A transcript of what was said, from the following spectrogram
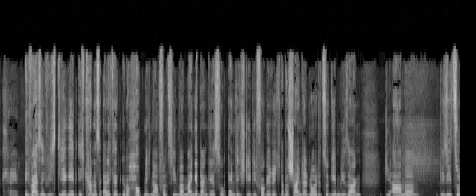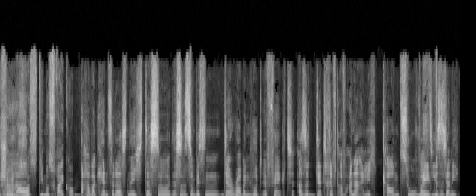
Okay. Ich weiß nicht, wie es dir geht. Ich kann das ehrlich gesagt überhaupt nicht nachvollziehen, weil mein Gedanke ist so, endlich steht die vor Gericht. Aber es scheint halt Leute zu geben, die sagen, die arme die sieht so schön oh. aus, die muss freikommen. Ach, aber kennst du das nicht? dass so, das ist so ein bisschen der Robin Hood-Effekt. Also der trifft auf Anna eigentlich kaum zu, weil nee. sie ist es ja nicht,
